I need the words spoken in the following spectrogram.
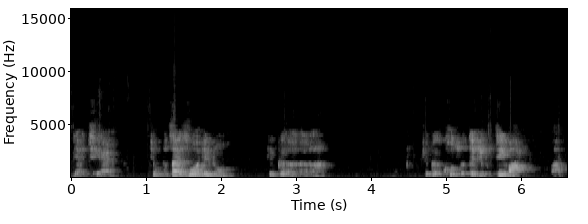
年前就不再做这种这个这个库存的这种计划了啊。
